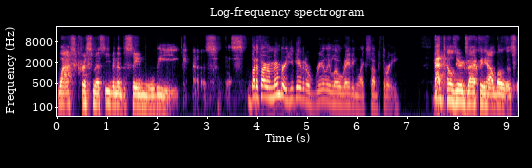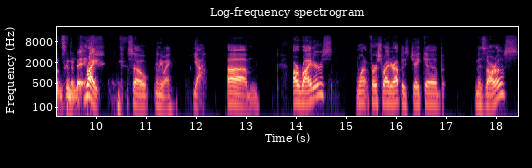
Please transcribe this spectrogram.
Last Christmas even in the same league as this. But if I remember, you gave it a really low rating, like sub three. That tells you exactly how low this one's going to be. right so anyway yeah um our writers one first writer up is jacob Meszaros,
